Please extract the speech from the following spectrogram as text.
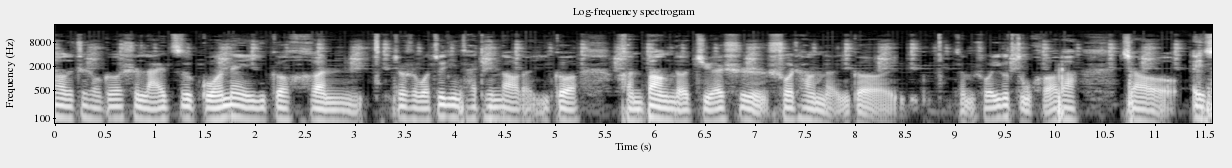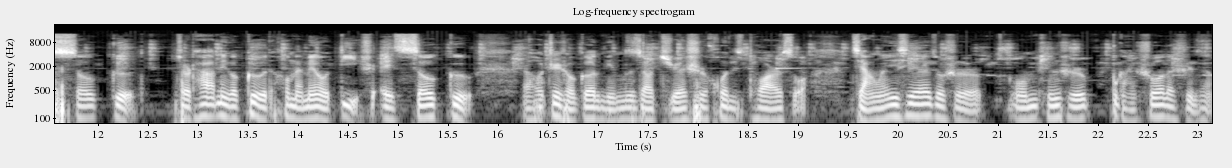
到的这首歌是来自国内一个很，就是我最近才听到的一个很棒的爵士说唱的一个，怎么说一个组合吧，叫 It's So Good，就是他那个 Good 后面没有 D，是 It's So Good，然后这首歌的名字叫爵士混子托儿所，讲了一些就是我们平时不敢说的事情。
